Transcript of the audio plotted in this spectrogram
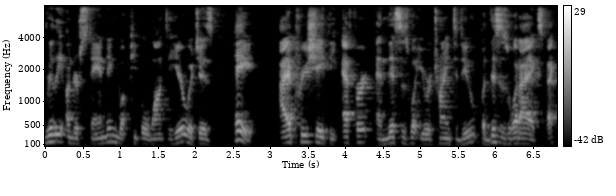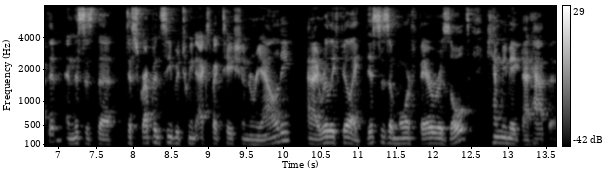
really understanding what people want to hear, which is, hey, I appreciate the effort and this is what you were trying to do, but this is what I expected. And this is the discrepancy between expectation and reality. And I really feel like this is a more fair result. Can we make that happen?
